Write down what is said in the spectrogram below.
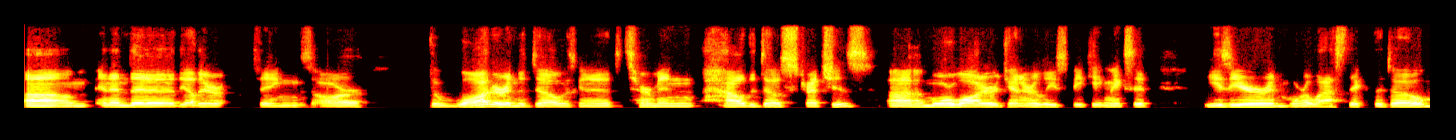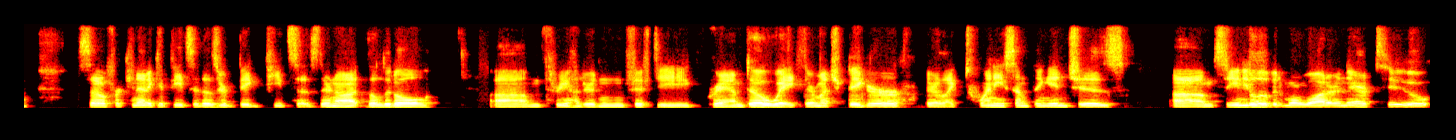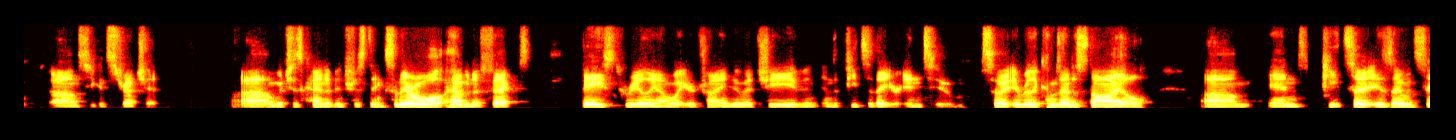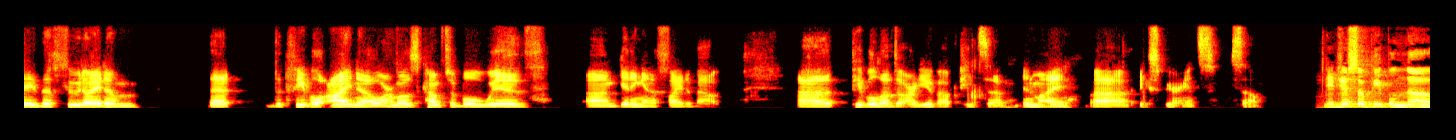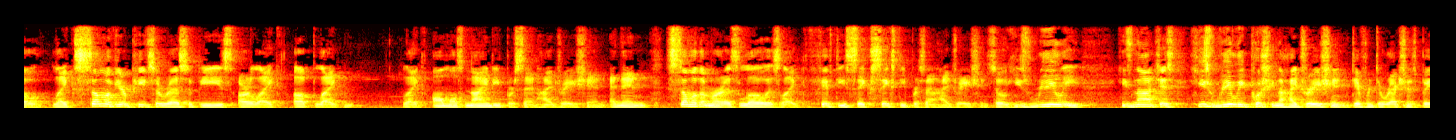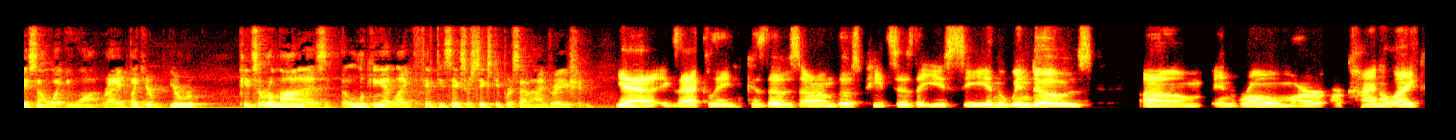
Um, and then the, the other things are the water in the dough is going to determine how the dough stretches. Uh, more water, generally speaking, makes it easier and more elastic, the dough. So for Connecticut pizza, those are big pizzas. They're not the little um, 350 gram dough weight. They're much bigger. They're like 20 something inches. Um, so you need a little bit more water in there too, um, so you can stretch it, um, which is kind of interesting. So they all have an effect based really on what you're trying to achieve in the pizza that you're into. So it really comes down to style. Um, and pizza is, I would say, the food item that the people I know are most comfortable with um, getting in a fight about. Uh, people love to argue about pizza, in my uh, experience. So, yeah, just so people know, like some of your pizza recipes are like up like like almost 90% hydration and then some of them are as low as like 56 60% hydration so he's really he's not just he's really pushing the hydration different directions based on what you want right? Like your your pizza romana is looking at like 56 or 60% hydration. Yeah exactly. Because those um, those pizzas that you see in the windows um, in rome are are kind of like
